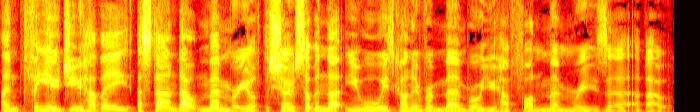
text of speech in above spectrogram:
And for you, do you have a, a standout memory of the show? Something that you always kind of remember or you have fond memories uh, about?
